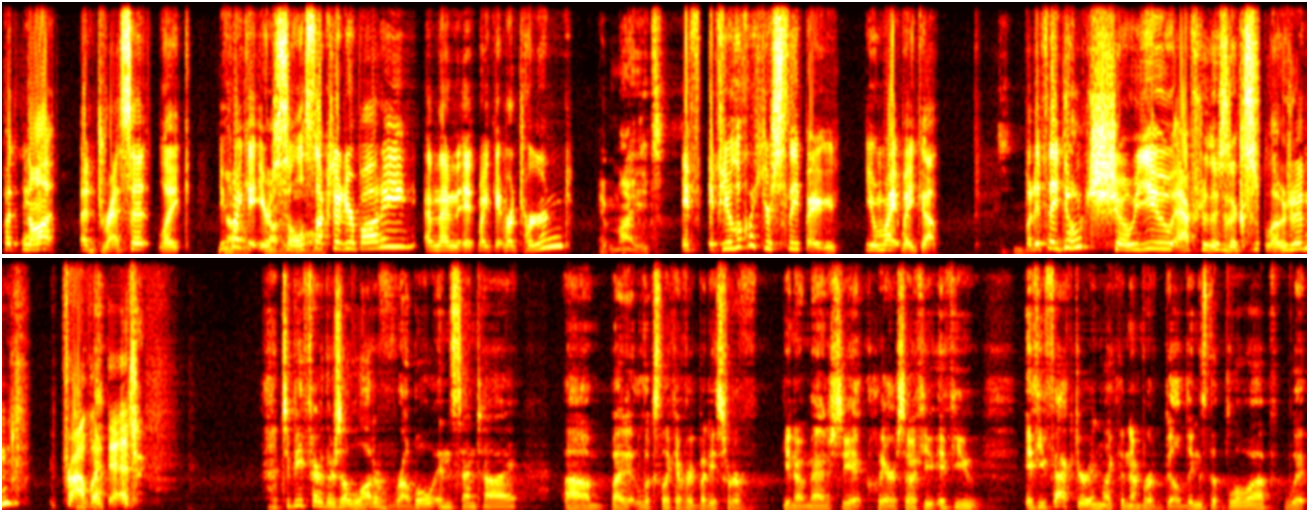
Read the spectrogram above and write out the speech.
but not address it. Like you No, might get your soul sucked out of your body, and then it might get returned. It might. If if you look like you're sleeping, you might wake up. But if they don't show you after there's an explosion, you're probably dead. To be fair, there's a lot of rubble in Sentai, um, but it looks like everybody sort of you know managed to get clear. So if you if you if you factor in like the number of buildings that blow up, wh-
